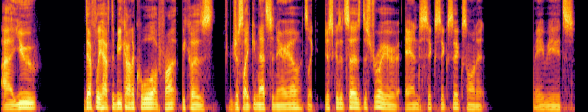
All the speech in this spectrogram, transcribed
I you definitely have to be kind of cool up front because just like in that scenario, it's like just because it says destroyer and 666 on it, maybe it's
